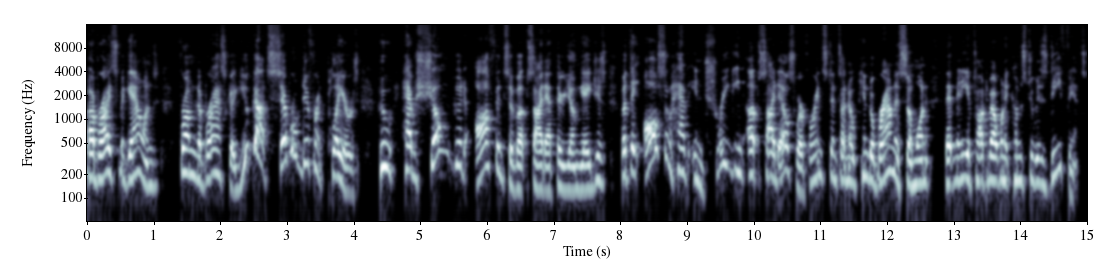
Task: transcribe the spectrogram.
uh, Bryce McGowens from Nebraska. You've got several different players who have shown good offensive upside at their young ages, but they also have intriguing upside elsewhere. For instance, I know Kendall Brown is someone that many have talked about when it comes to his defense.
